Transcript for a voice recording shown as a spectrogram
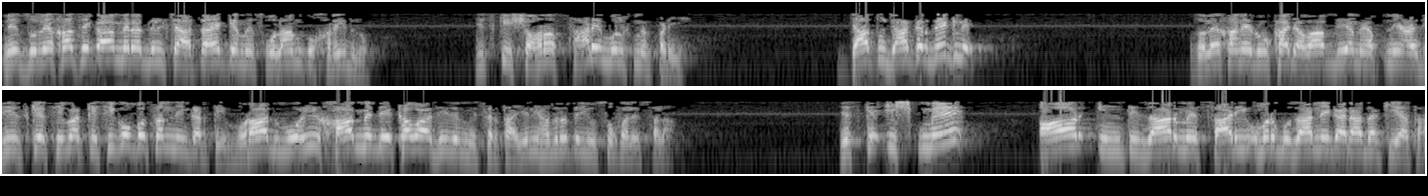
نے زلیخا سے کہا، میرا دل چاہتا ہے کہ میں اس غلام کو خرید لوں، جس کی شہرت سارے ملک میں پڑی۔ جا تو جا کر دیکھ لے۔ زلیخا نے روکھا جواب دیا، میں اپنے عزیز کے سوا کسی کو پسند نہیں کرتی۔ مراد وہی خواب میں دیکھا ہوا عزیز مصر تھا یعنی حضرت یوسف علیہ السلام، جس کے عشق میں اور انتظار میں ساری عمر گزارنے کا ارادہ کیا تھا۔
